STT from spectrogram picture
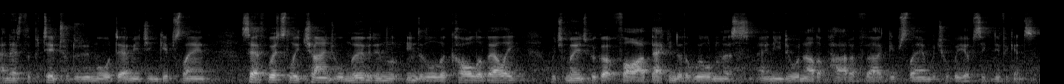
and has the potential to do more damage in Gippsland. Southwesterly change will move it in, into the Licola Valley, which means we've got fire back into the wilderness and into another part of uh, Gippsland, which will be of significance.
